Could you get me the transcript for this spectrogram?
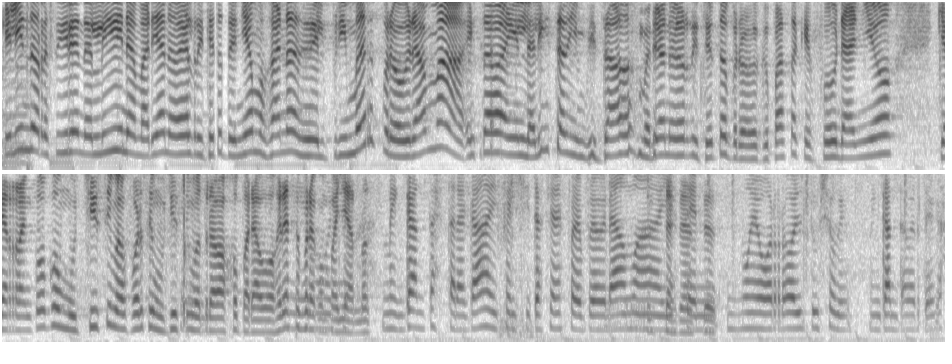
Qué lindo recibir en el living a Mariano El Richetto. Teníamos ganas desde el primer programa, estaba en la lista de invitados Mariano El Richetto, pero lo que pasa es que fue un año que arrancó con muchísima fuerza y muchísimo trabajo para vos. Gracias Sí, por mucho. acompañarnos. Me encanta estar acá y felicitaciones por el programa Muchas y este gracias. nuevo rol tuyo que me encanta verte acá.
